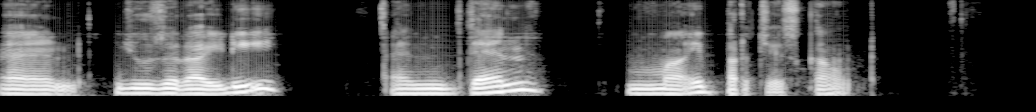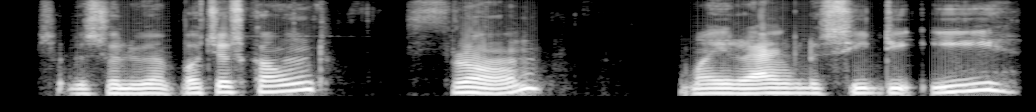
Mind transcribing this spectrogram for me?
and user id and then my purchase count. So this will be my purchase count from my ranked CTE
